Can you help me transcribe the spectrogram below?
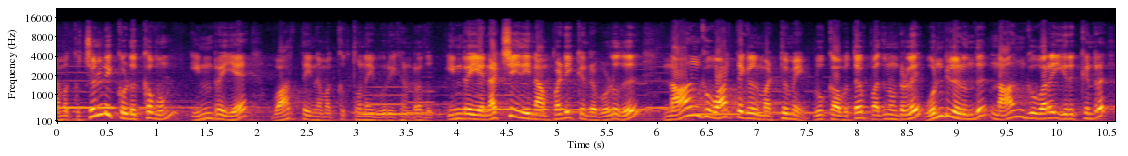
நமக்கு சொல்லிக் கொடுக்கவும் இன்றைய வார்த்தை நமக்கு துணை புரிகின்றது. இன்றைய நற்செய்தி நாம் படிக்கின்ற பொழுது நான்கு வார்த்தைகள் மட்டுமே லூக்காபுத்த பதினொன்றில் ஒன்றிலிருந்து நான்கு வரை இருக்கின்ற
